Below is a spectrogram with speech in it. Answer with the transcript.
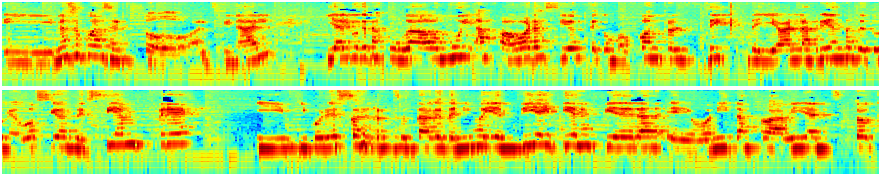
y no se puede hacer todo al final. Y algo que te has jugado muy a favor ha sido este como control freak de llevar las riendas de tu negocio desde siempre. Y, por eso es el resultado que tenéis hoy en día y tienes piedras eh, bonitas todavía en stock.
